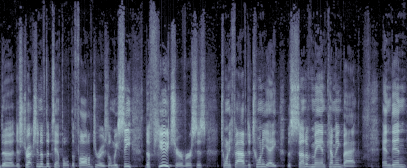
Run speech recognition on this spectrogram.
the destruction of the temple, the fall of Jerusalem. We see the future, verses 25 to 28, the Son of Man coming back. And then,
